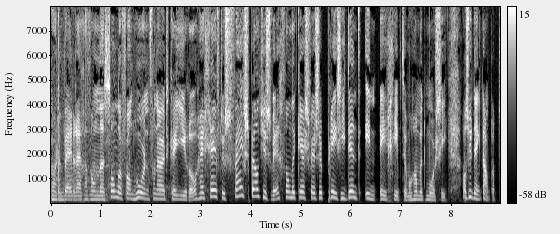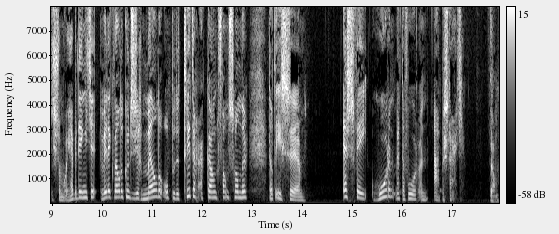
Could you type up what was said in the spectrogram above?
Hoort een bijdrage van uh, Sander van Hoorn vanuit Cairo. Hij geeft dus vijf speltjes weg van de kerstverse president in Egypte, Mohamed Morsi. Als u denkt, nou, dat is zo'n mooi hebben dingetje, wil ik wel, dan kunt u zich melden op de Twitter-account van Sander. Dat is uh, SV Hoorn met daarvoor een apenstaartje. Dan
